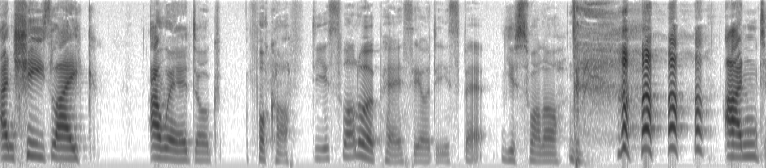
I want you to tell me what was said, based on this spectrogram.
And she's like, away, Doug. Fuck off. Do you swallow a Pacey or do you spit? You swallow. and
